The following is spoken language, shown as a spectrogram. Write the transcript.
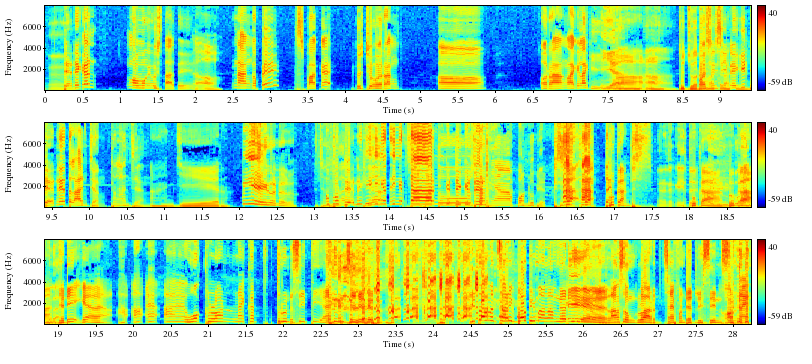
Hmm. Dekne kan ngomongin ustadz Heeh. nangkepe sepakai tujuh orang eh orang laki-laki. Iya. Ah. Ah. Tujuh orang iki dekne telanjang. Telanjang. Anjir. Piye ngono lho? Apa iki dia inget-ingetan gede-gede. starnya Pornhub ya. Enggak, enggak, bukan. Nggak, kayak gitu. Bukan, bukan. bukan. Jadi ya I, I, I walk around naked through the city anjir. Kita mencari babi malam hari ini. Iya. Langsung keluar Seven Deadly Sins. Ronet,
